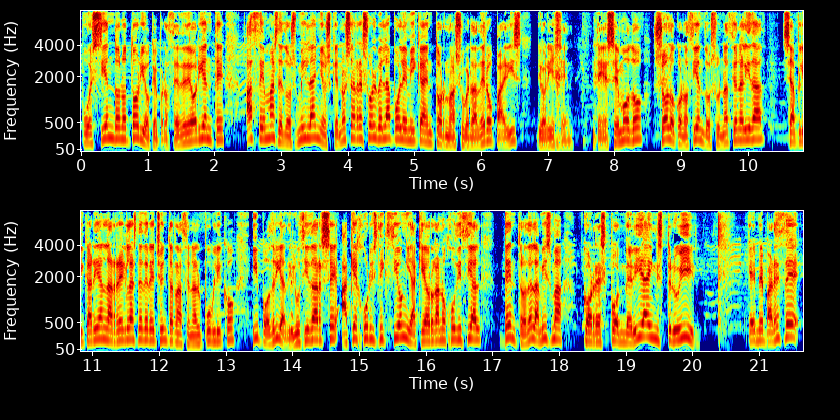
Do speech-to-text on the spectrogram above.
pues siendo notorio que procede de Oriente, hace más de 2000 años que no se resuelve la polémica en torno a su verdadero país de origen. De ese modo, solo conociendo su nacionalidad, se aplicarían las reglas de derecho internacional público y podría dilucidarse a qué jurisdicción y a qué órgano judicial dentro de la misma correspondería instruir que me parece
